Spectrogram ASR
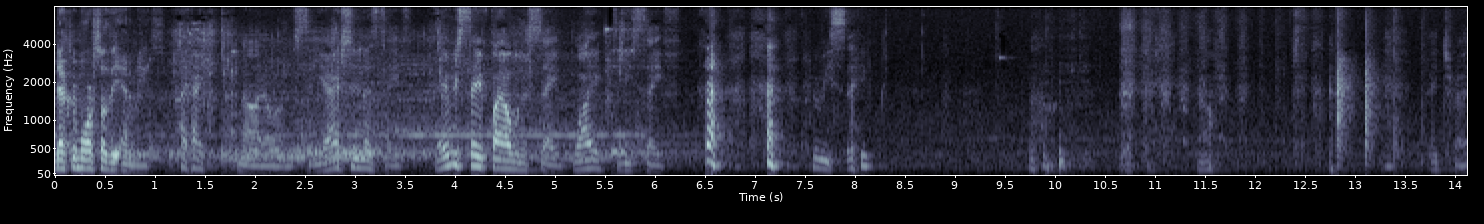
Necromorphs are the enemies. Hi, hi. No, I don't want to save. Yeah, actually, let's save. Every save file I'm gonna save. Why? To be safe. to be safe. No. I try.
